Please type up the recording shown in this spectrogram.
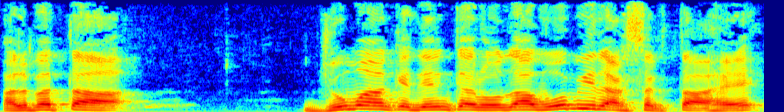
البتہ جمعہ کے دن کا روزہ وہ بھی رکھ سکتا ہے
